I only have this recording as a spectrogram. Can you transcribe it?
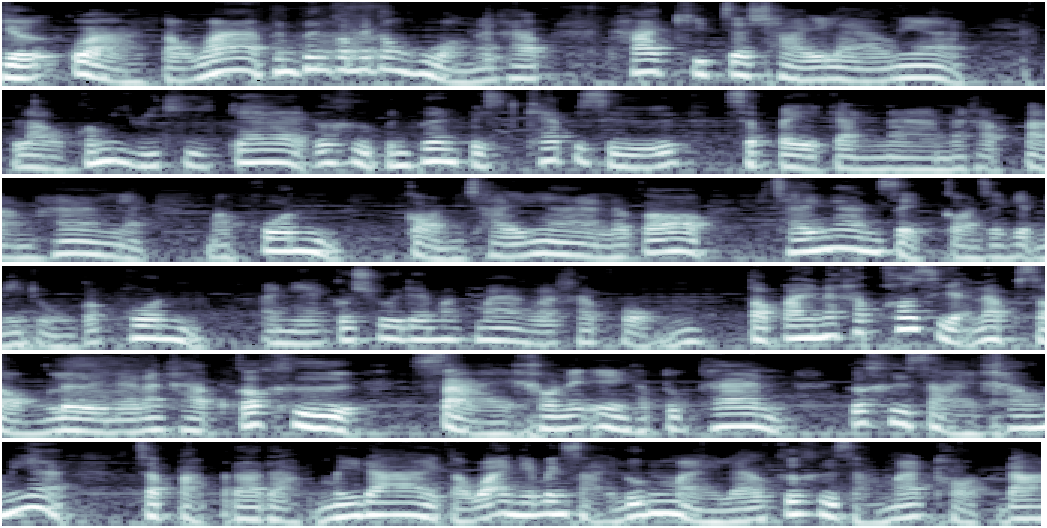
เยอะกว่า แต่ว่าเพื่อนๆก็ไม่ต้องห่วงนะครับ ถ้าคิดจะใช้แล้วเนี่ยเราก็มีวิธีแก้ก็คือเพื่อนๆไปแค่ไปซื้อสเปรย์กันน้ำนะครับ ตามห้างเนี่ยมาพ่น ก่อนใช้งานแล้วก็ใช้งานเสร็จก่อนจะเก็บในถุงก็พ่นอันนี้ก็ช่วยได้มากๆแล้วครับผม ต่อไปนะครับข้อเสียอันดับ 2 เลยนะครับ ก็คือสายเขานั่นเองครับทุกท่านก็คือสายเขาเนี่ยจะปรับระดับไม่ได้ แต่ว่าอันนี้เป็นสายรุ่นใหม่แล้วก็คือสามารถถอดได้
